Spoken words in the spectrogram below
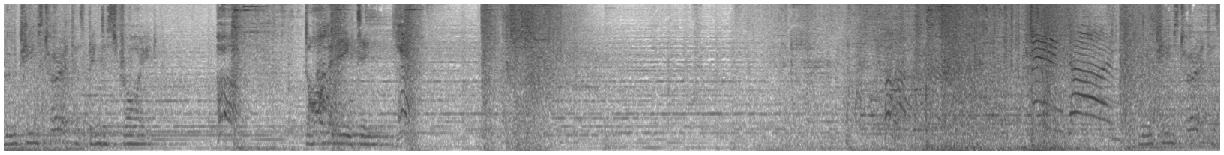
Blue team's turret has been destroyed. Dominating. Blue team's turret has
